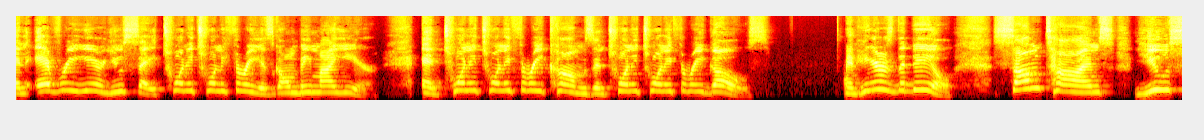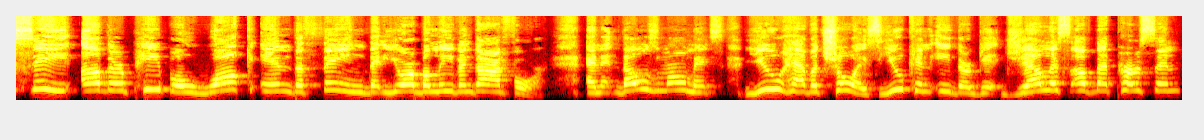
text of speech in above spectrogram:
And every year you say 2023 is going to be my year. And 2023 comes and 2023 goes. And here's the deal sometimes you see other people walk in the thing that you're believing God for. And at those moments, you have a choice. You can either get jealous of that person,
